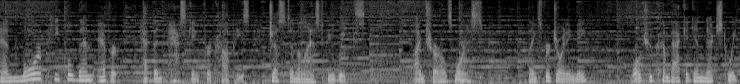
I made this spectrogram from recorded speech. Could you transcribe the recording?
and more people than ever have been asking for copies just in the last few weeks. I'm Charles Morris. Thanks for joining me. Won't you come back again next week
